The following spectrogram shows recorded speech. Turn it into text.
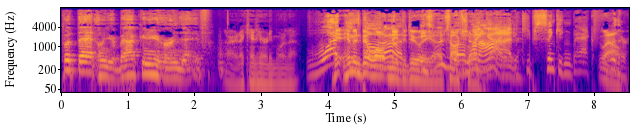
Put that on your balcony or in the. If, All right, I can't hear any more of that. What? Him is and Bill going Walton on? need to do a He's uh, losing talk one show. eye. God. It keeps sinking back Wow. further.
